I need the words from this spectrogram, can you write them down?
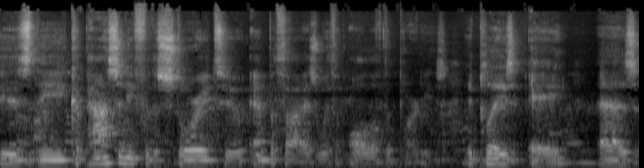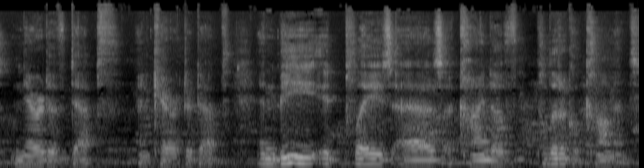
is the capacity for the story to empathize with all of the parties. It plays A as narrative depth and character depth, and B, it plays as a kind of political comment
